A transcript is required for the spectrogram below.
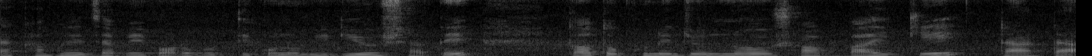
দেখা হয়ে যাবে পরবর্তী কোনো ভিডিওর সাথে। ততক্ষণের জন্য সবাইকে টাটা।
